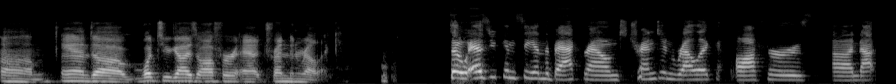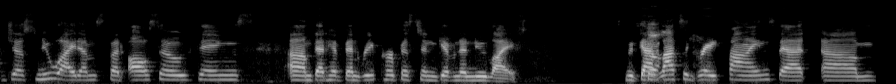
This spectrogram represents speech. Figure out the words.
Um, and uh, what do you guys offer at Trend and Relic? So as you can see in the background, Trend and Relic offers uh, not just new items, but also things um, that have been repurposed and given a new life. We've got so, lots of great finds that um,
